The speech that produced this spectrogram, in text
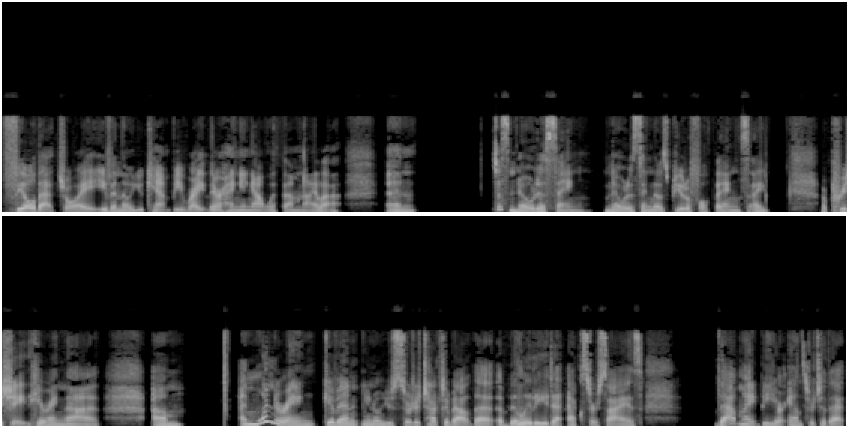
feel that joy even though you can't be right there hanging out with them nyla. And just noticing noticing those beautiful things. I appreciate hearing that. Um, I'm wondering, given, you know, you sort of talked about the ability to exercise, that might be your answer to that.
